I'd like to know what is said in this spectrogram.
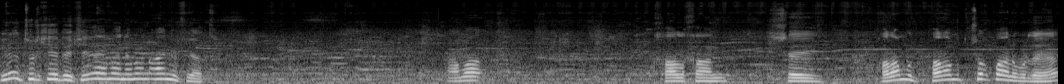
yine Türkiye'deki hemen hemen aynı fiyat ama kalkan şey palamut palamut çok pahalı burada ya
